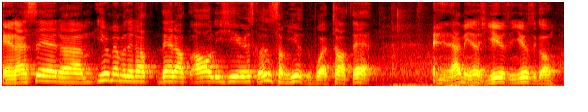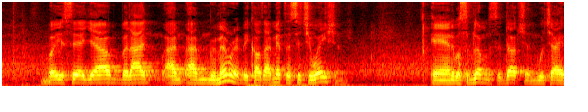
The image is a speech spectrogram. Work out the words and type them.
And I said, um, you remember that, that after all these years? Because this was some years before I taught that. I mean, that's years and years ago. But he said, yeah, but I, I, I remember it because I met the situation. And it was Subliminal Seduction, which I,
